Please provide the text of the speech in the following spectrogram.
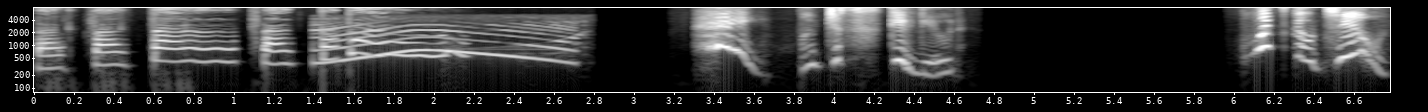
Hey, we're just skidooed. Let's go too.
